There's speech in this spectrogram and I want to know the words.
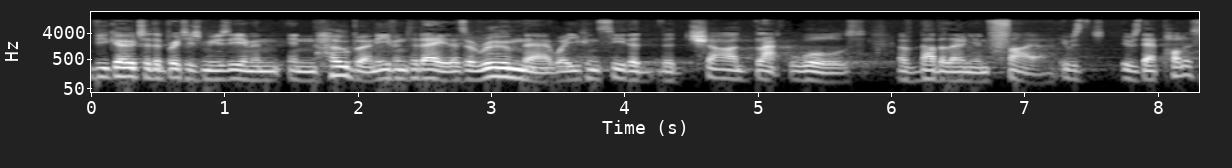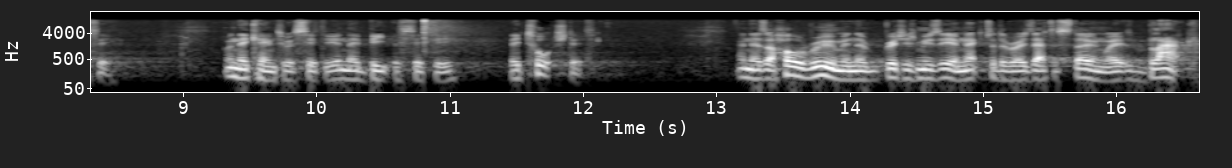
If you go to the British Museum in, in Holborn, even today, there's a room there where you can see the, the charred black walls of Babylonian fire. It was, it was their policy. When they came to a city and they beat the city, they torched it. And there's a whole room in the British Museum next to the Rosetta Stone where it's black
